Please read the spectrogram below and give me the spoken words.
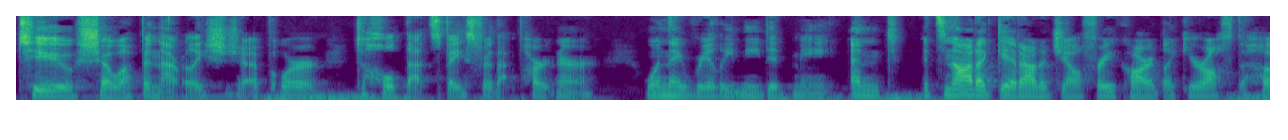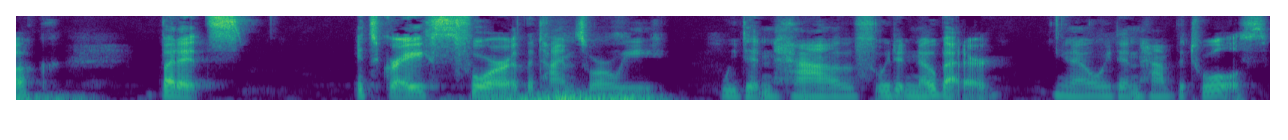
to show up in that relationship or to hold that space for that partner when they really needed me. And it's not a get out of jail free card, like you're off the hook, but it's, it's grace for the times where we, we didn't have, we didn't know better. You know, we didn't have the tools.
